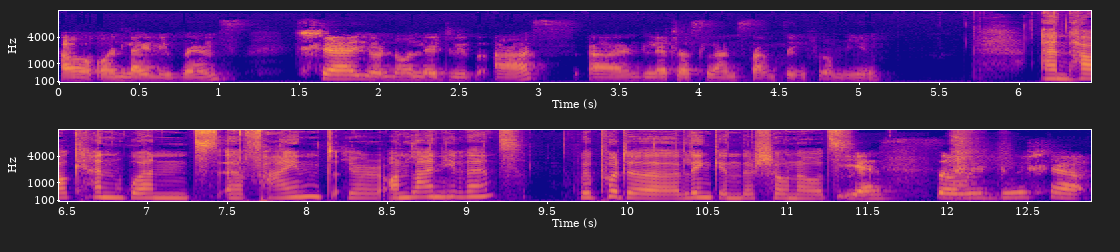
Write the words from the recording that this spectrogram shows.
our online events. Share your knowledge with us and let us learn something from you. And how can one uh, find your online events? We'll put a link in the show notes. Yes, so we do share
